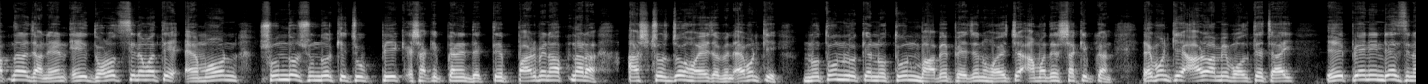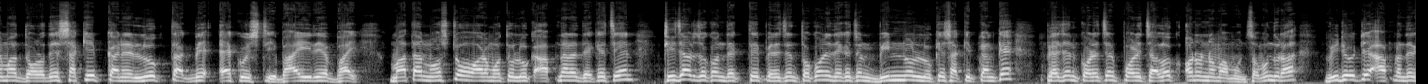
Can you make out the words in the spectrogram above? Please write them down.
আপনারা জানেন, এই দরদ সিনেমাতে এমন সুন্দর সুন্দর কিছু পিক শাকিব খানের দেখতে পারবেন আপনারা, আশ্চর্য হয়ে যাবেন। এমনকি নতুন লোকে নতুনভাবে প্রেজেন্ট হয়েছে আমাদের শাকিব খান। এমনকি আরও আমি বলতে চাই এই পেন ইন্ডিয়া সিনেমার দরদে সাকিব খানের লুক থাকবে একুশটি। ভাই রে ভাই, মাথা নষ্ট হওয়ার মতো লুক আপনারা দেখেছেন? টিজার যখন দেখতে পেরেছেন, তখনই দেখেছেন ভিন্ন লুকে শাকিব খানকে প্রেজেন্ট করেছেন পরিচালক অনন্য মামুন। সো বন্ধুরা, ভিডিওটি আপনাদের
